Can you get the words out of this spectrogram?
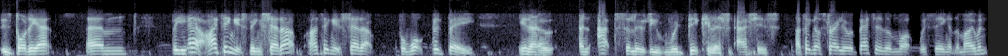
his body at? Um, but yeah, I think it's being set up. I think it's set up for what could be, you know, an absolutely ridiculous Ashes. I think Australia are better than what we're seeing at the moment.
